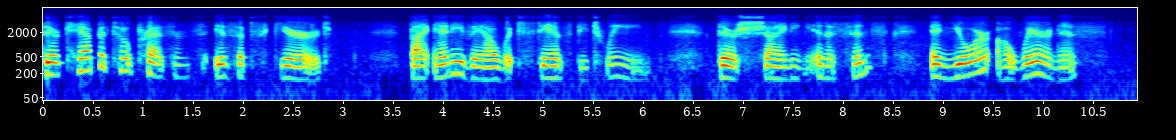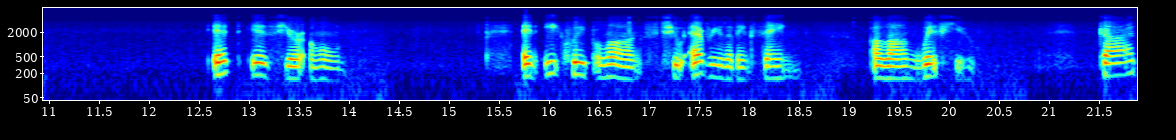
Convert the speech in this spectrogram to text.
Their capital presence is obscured by any veil which stands between their shining innocence and your awareness. It is your own and equally belongs to every living thing along with you. God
